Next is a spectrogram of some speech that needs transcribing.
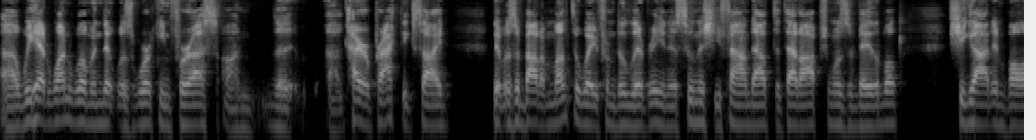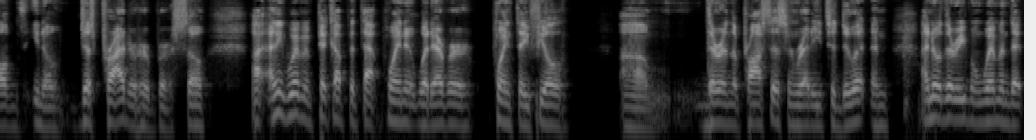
Uh, we had one woman that was working for us on the uh, chiropractic side that was about a month away from delivery. And as soon as she found out that that option was available, she got involved, you know, just prior to her birth. So uh, I think women pick up at that point at whatever point they feel um, they're in the process and ready to do it. And I know there are even women that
